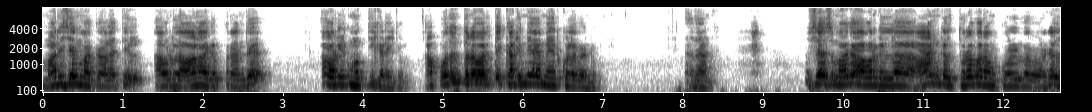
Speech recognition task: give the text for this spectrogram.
மறுஜன்ம காலத்தில் அவர்கள் ஆணாக பிறந்து அவர்களுக்கு முக்தி கிடைக்கும். அப்போதும் துறவரத்தை கடுமையாக மேற்கொள்ள வேண்டும். அதான். விசேஷமாக அவர்கள் ஆண்கள் துறவரம் கொள்பவர்கள்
